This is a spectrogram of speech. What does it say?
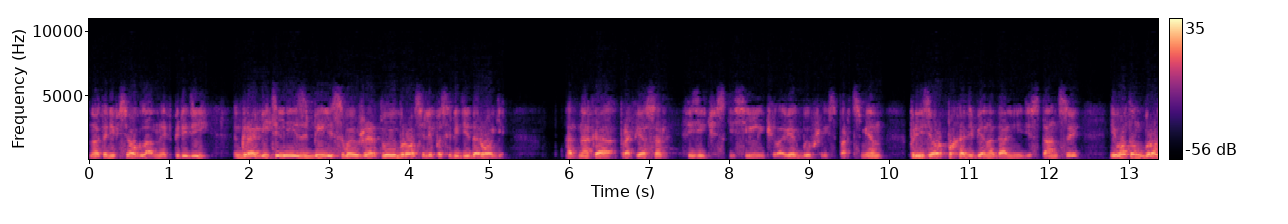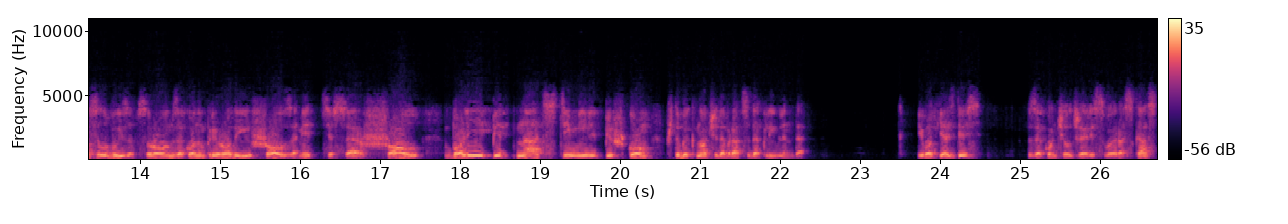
Но это не все, главное впереди. Грабители избили свою жертву и бросили посреди дороги. Однако профессор, физически сильный человек, бывший спортсмен, призер по ходьбе на дальние дистанции, и вот он бросил вызов суровым законам природы и шел, заметьте, сэр, шел более 15 миль пешком, чтобы к ночи добраться до Кливленда. И вот я здесь, — закончил Джерри свой рассказ,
